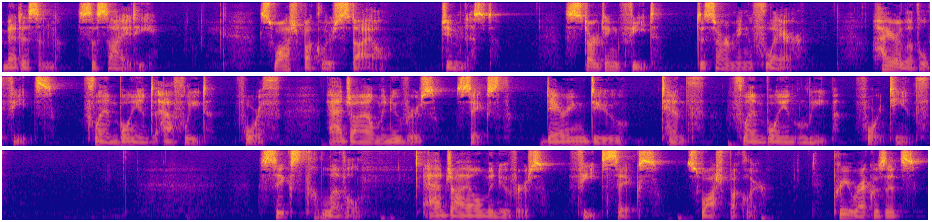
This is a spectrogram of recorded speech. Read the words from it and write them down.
medicine, society. Swashbuckler's style, gymnast. Starting feat, disarming flair. Higher level feats, flamboyant athlete, fourth. Agile maneuvers, sixth. Derring-Do, tenth. Flamboyant leap, fourteenth. Sixth level, agile maneuvers, feat six. Swashbuckler. Prerequisites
